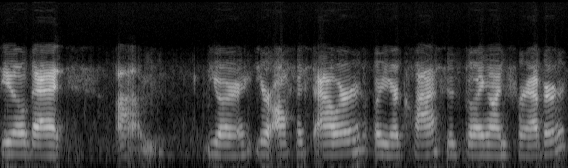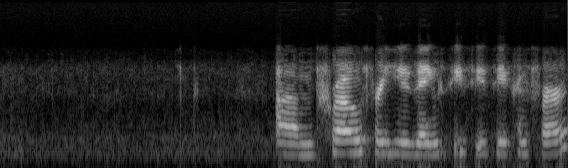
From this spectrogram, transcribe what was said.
feel that um, your, your office hour or your class is going on forever. Um, pro for using CCC Confer.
